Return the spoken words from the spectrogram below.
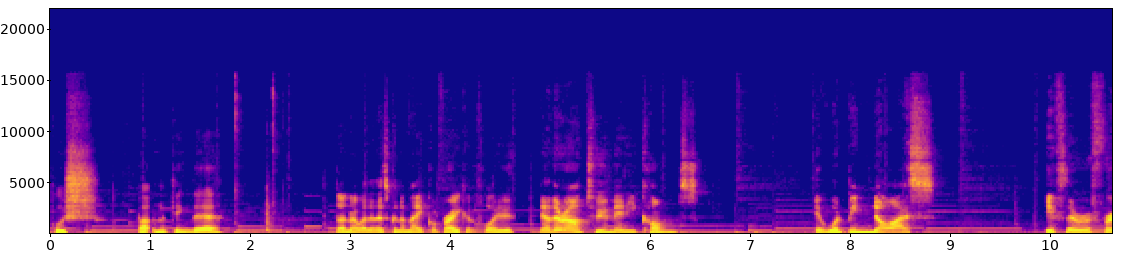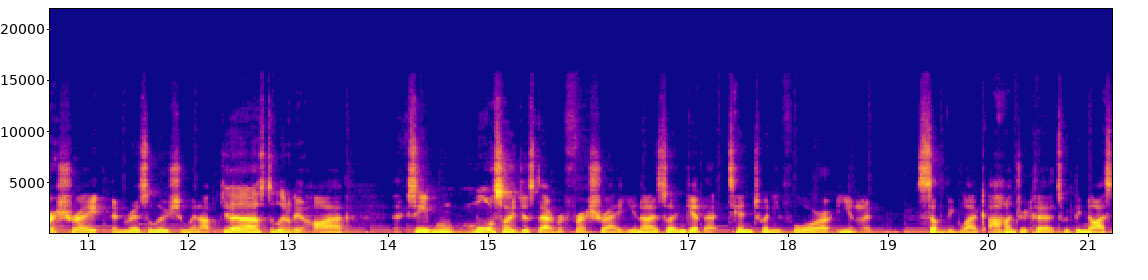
push button thing there. Don't know whether that's going to make or break it for you. Now there aren't too many cons. It would be nice if the refresh rate and resolution went up just a little bit higher. See, more so just that refresh rate, you know, so I can get that 1024, you know, something like 100 hertz would be nice.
